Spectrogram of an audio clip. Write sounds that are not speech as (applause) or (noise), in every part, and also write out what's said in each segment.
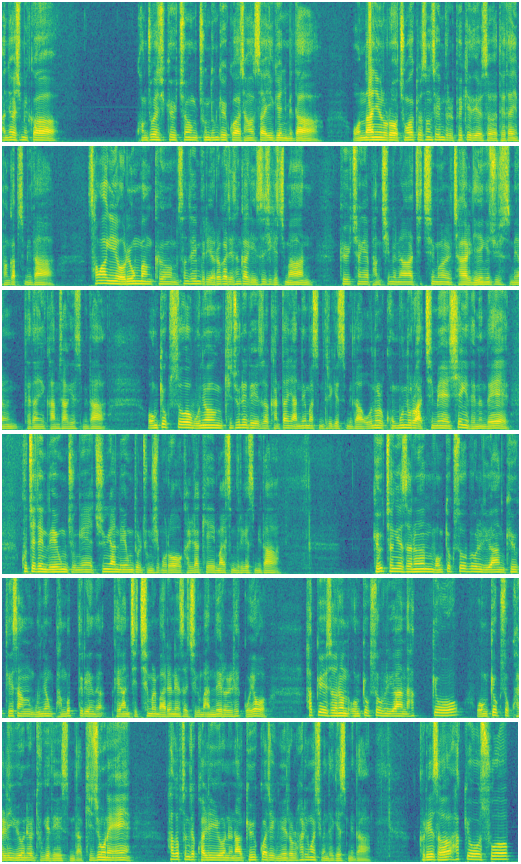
안녕하십니까. 광주관시교육청 중등교육과 장학사 이규현입니다. 온라인으로 중학교 선생님들을 뵙게 되어서 대단히 반갑습니다. 상황이 어려운 만큼 선생님들이 여러 가지 생각이 있으시겠지만 교육청의 방침이나 지침을 잘 이행해 주셨으면 대단히 감사하겠습니다. 원격 수업 운영 기준에 대해서 간단히 안내 말씀드리겠습니다. 오늘 공문으로 아침에 시행이 됐는데 구체적인 내용 중에 중요한 내용들 중심으로 간략히 말씀드리겠습니다. 교육청에서는 원격 수업을 위한 교육 대상 운영 방법들에 대한 지침을 마련해서 지금 안내를 했고요. 학교에서는 원격 수업을 위한 학교 원격 수업 관리위원회를 두게 되어 있습니다. 기존에 학업성적관리위원회나 교육과정위원회를 활용하시면 되겠습니다. 그래서 학교 수업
